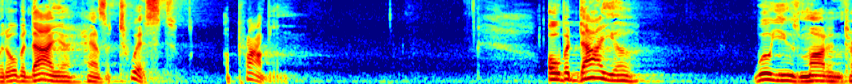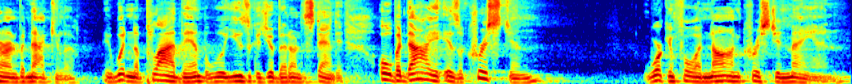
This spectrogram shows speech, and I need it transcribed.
But Obadiah has a twist, a problem. Obadiah will use modern term vernacular. It wouldn't apply then, but we'll use it because you'll better understand it. Obadiah is a Christian working for a non Christian man.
